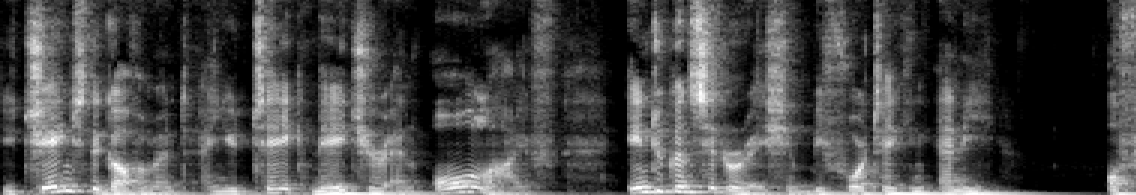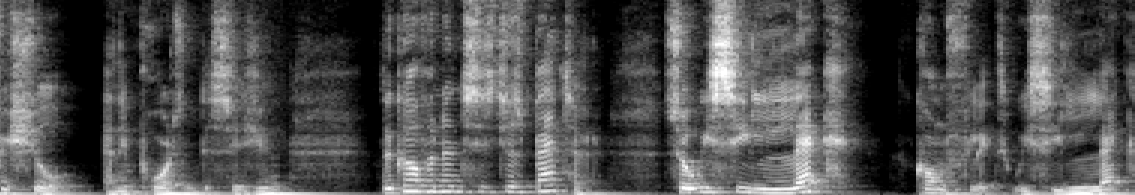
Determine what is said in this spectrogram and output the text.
you change the government and you take nature and all life into consideration before taking any official and important decision, the governance is just better. So we see lack conflict, we see lack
